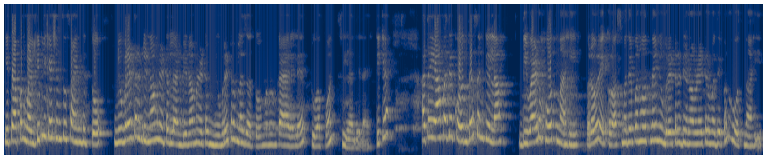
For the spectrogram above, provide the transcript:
इथे आपण मल्टिप्लिकेशनचं साईन देतो. न्युमरेटर डिनॉमिनेटरला आणि डिनॉमिनेटर न्युमरेटरला जातो. म्हणून काय आलेलं आहे? टू अपॉन थ्री आलेलं आहे. ठीक आहे? आता यामध्ये कोणत्या संख्येला डिवाइड होत नाही. बरोबर? आहे क्रॉसमध्ये पण होत नाही. न्युमरेटर डिनॉमिनेटरमध्ये पण होत नाही.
